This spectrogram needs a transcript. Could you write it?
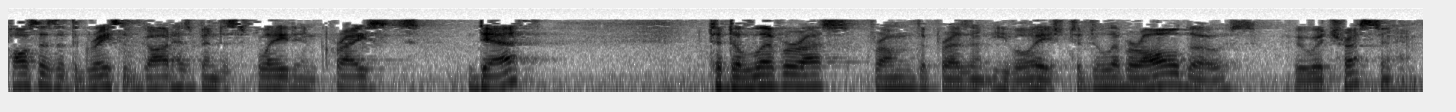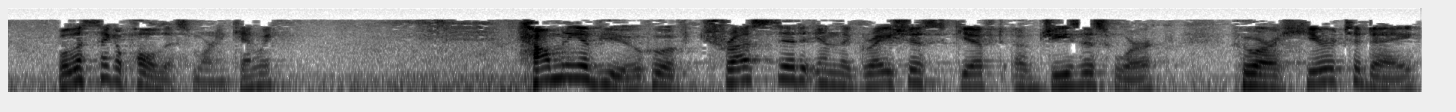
Paul says that the grace of God has been displayed in Christ's death to deliver us from the present evil age, to deliver all those who would trust in him. Well, let's take a poll this morning, can we? How many of you who have trusted in the gracious gift of Jesus' work, who are here today,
